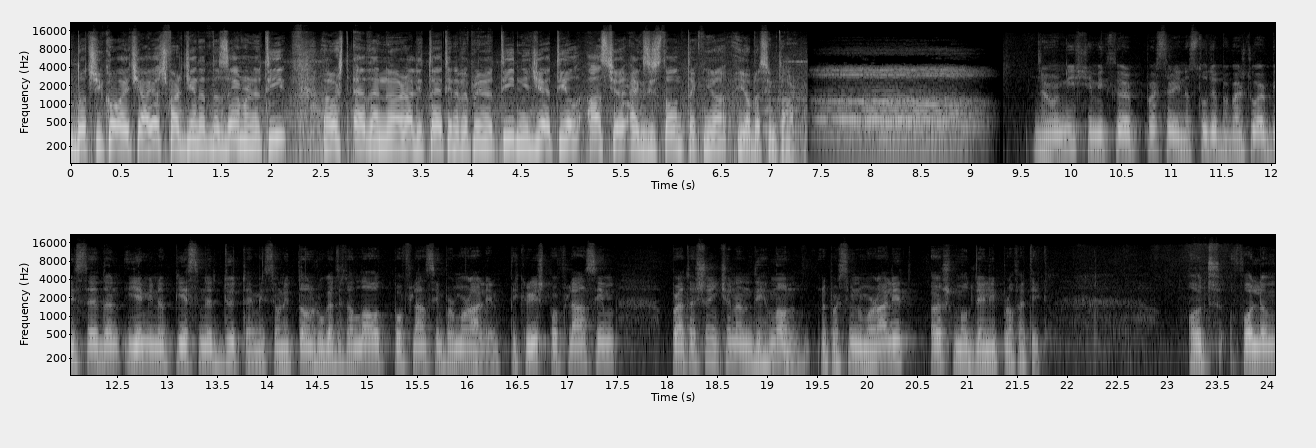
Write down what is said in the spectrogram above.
do të shikohej që ajo çfarë gjendet në zemrën e tij është edhe në realitetin e veprimeve të tij një gjë e tillë as që ekziston tek një jobesimtar. Nderuar miq, jemi kthyer përsëri në studio për të vazhduar bisedën. Jemi në pjesën e dytë të emisionit tonë Rruga drejt Allahut, po flasim për moralin. Pikërisht po flasim për atë shenjë që na ndihmon në përcaktimin e moralit, është modeli profetik. Hoxhë, folëm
